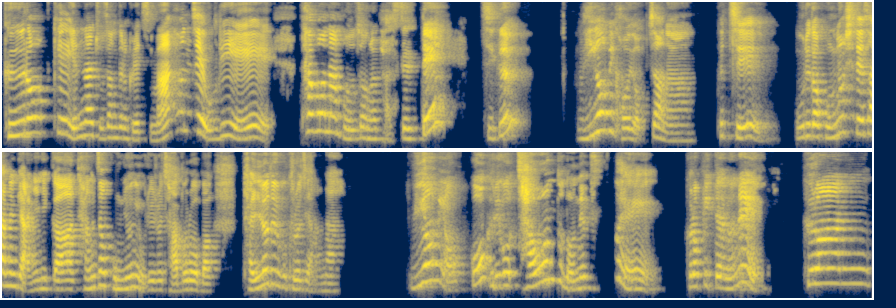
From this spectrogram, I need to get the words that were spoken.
그렇게 옛날 조상들은 그랬지만 현재 우리의 타고난 본성을 봤을 때 지금 위협이 거의 없잖아. 그치? 우리가 공룡 시대에 사는 게 아니니까 당장 공룡이 우리를 잡으러 막 달려들고 그러지 않아. 위험이 없고 그리고 자원도 너네 풍부해. 그렇기 때문에 그런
